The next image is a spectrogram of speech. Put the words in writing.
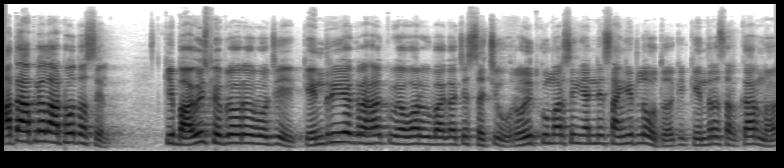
आता आपल्याला आठवत असेल की बावीस फेब्रुवारी रोजी केंद्रीय ग्राहक व्यवहार विभागाचे सचिव रोहित कुमार सिंग यांनी सांगितलं होतं की केंद्र सरकारनं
